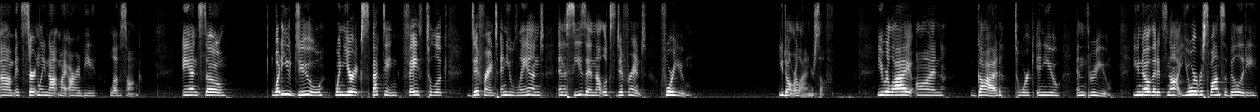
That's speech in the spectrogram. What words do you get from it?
Um, it's certainly not my R&B love song. And so, what do you do when you're expecting faith to look different and you land in a season that looks different for you? You don't rely on yourself. You rely on God to work in you and through you. You know that it's not your responsibility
